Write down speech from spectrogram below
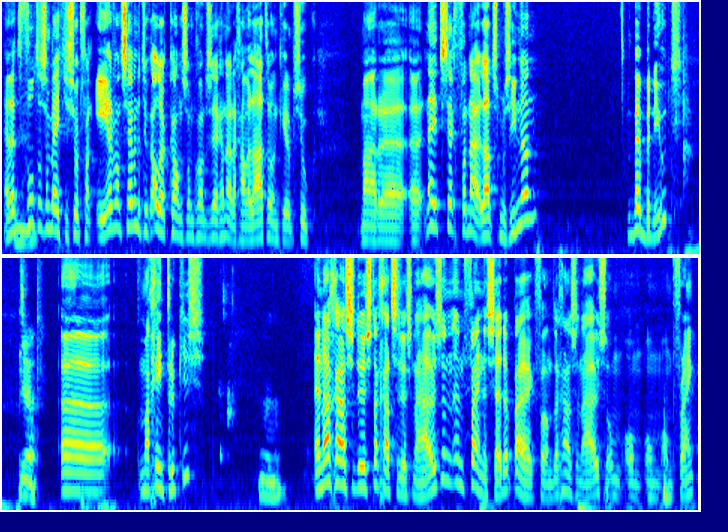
En het voelt als een beetje een soort van eer. Want ze hebben natuurlijk alle kans om gewoon te zeggen... Nou, dan gaan we later wel een keer op zoek. Maar eh, nee, het zegt van... Nou, laat eens maar zien dan. Ik ben benieuwd. ja. Eh, maar geen trucjes. Hmm. En dan, gaan ze dus, dan gaat ze dus naar huis. Een, een fijne setup eigenlijk van. Dan gaan ze naar huis om, om, om, om Frank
